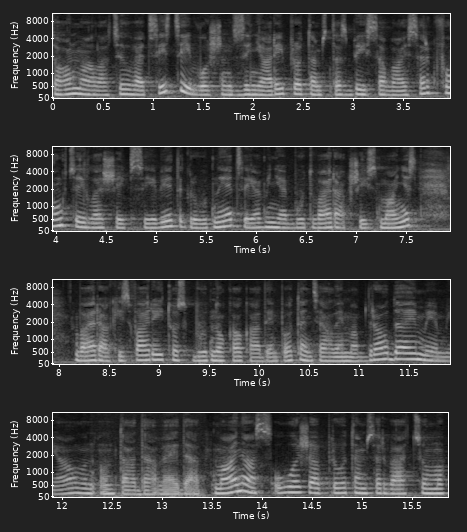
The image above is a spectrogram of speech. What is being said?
caurmēlā cilvēks izdzīvošanas ziņā arī, protams, tas bija sava aizsarga funkcija, lai šī sieviete, grūtniece, ja viņai būtu vairāk šīs maņas, vairāk izvairītos no kaut kādiem potenciāliem apdraudējumiem, ja, un, un tādā veidā. Mainās oža, protams, ar vecumu,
